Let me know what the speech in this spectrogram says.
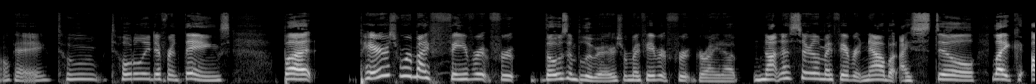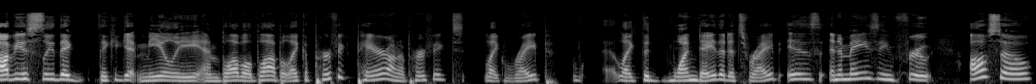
okay, two totally different things, but pears were my favorite fruit. Those and blueberries were my favorite fruit growing up. Not necessarily my favorite now, but I still like. Obviously, they they could get mealy and blah blah blah, but like a perfect pear on a perfect like ripe, like the one day that it's ripe is an amazing fruit. Also,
